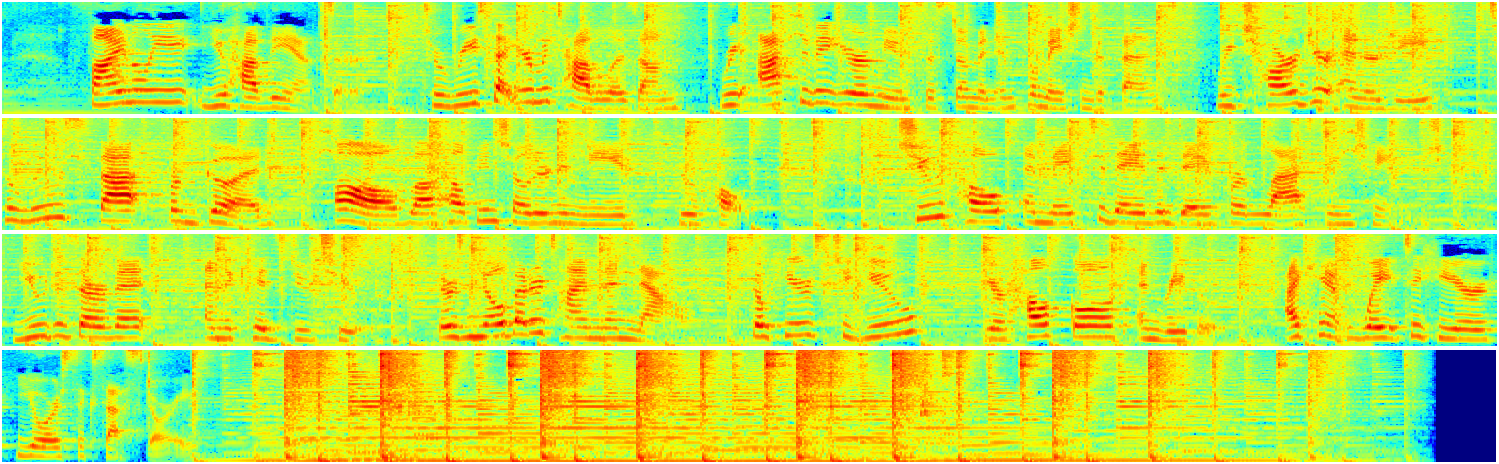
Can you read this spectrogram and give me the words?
Finally, you have the answer. To reset your metabolism, reactivate your immune system and inflammation defense, recharge your energy, to lose fat for good, all while helping children in need through hope. Choose hope and make today the day for lasting change. You deserve it, and the kids do too. There's no better time than now. So here's to you, your health goals, and reboot. I can't wait to hear your success story.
